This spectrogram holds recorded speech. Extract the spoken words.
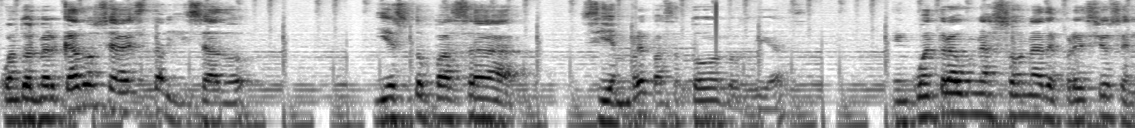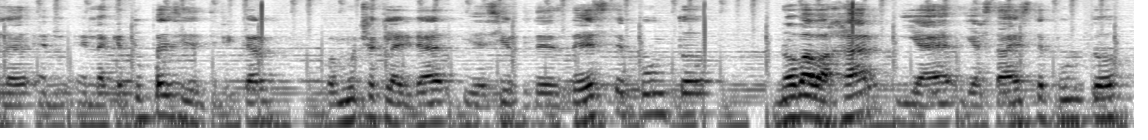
cuando el mercado se ha estabilizado, y esto pasa siempre, pasa todos los días, encuentra una zona de precios en la, en, la, que tú puedes identificar con mucha claridad y decir, desde este punto no va a bajar y, hasta este punto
